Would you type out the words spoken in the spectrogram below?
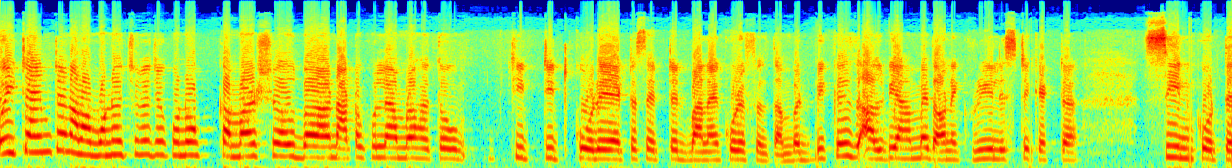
ওই টাইমটা আমার মনে হচ্ছিল যে কোনো কমার্শিয়াল বা নাটক হলে আমরা হয়তো চিট টিট করে একটা সেট টেট বানায় করে ফেলতাম বাট বিকজ আলবি আহমেদ অনেক রিয়েলিস্টিক একটা সিন করতে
